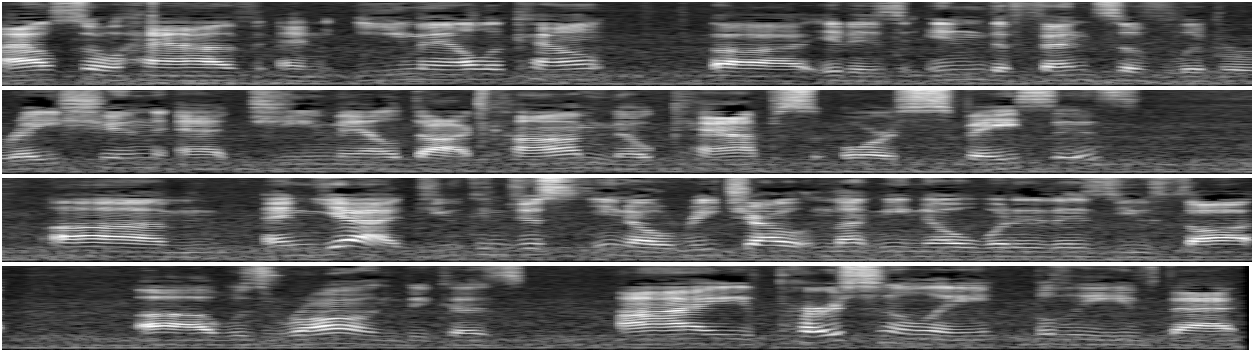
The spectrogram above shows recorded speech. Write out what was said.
I also have an email account. Uh, it is in defense of liberation at gmail.com, no caps or spaces. Um, and yeah, you can just, you know, reach out and let me know what it is you thought uh, was wrong because I personally believe that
